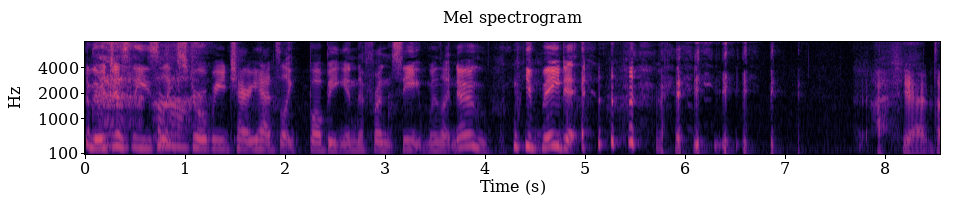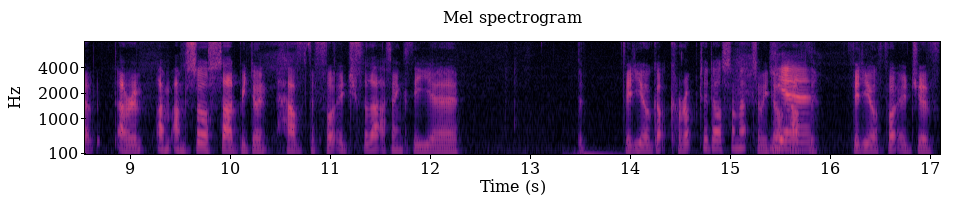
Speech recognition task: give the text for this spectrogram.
and there were just these like strawberry and cherry heads like bobbing in the front seat. And we're like, no, we've made it. Yeah, that, I rem- I'm I'm so sad we don't have the footage for that. I think the uh, the video got corrupted or something, so we don't Yeah. have the video footage of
